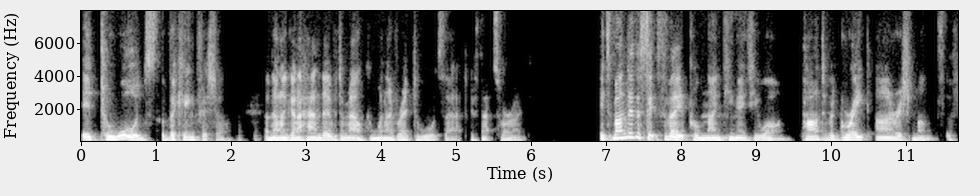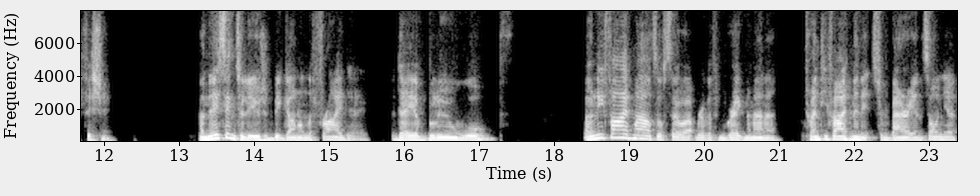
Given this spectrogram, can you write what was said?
it towards the Kingfisher, and then I'm going to hand over to Malcolm when I've read towards that, if that's all right. It's Monday, the 6th of April, 1981, part of a great Irish month of fishing. And this interlude had begun on the Friday, a day of blue warmth. Only five miles or so upriver from Manor, 25 minutes from Barry and Sonia,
